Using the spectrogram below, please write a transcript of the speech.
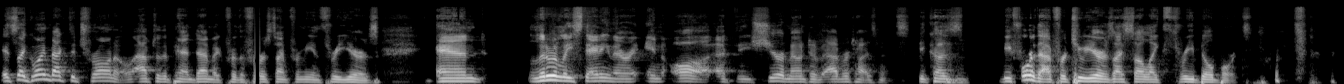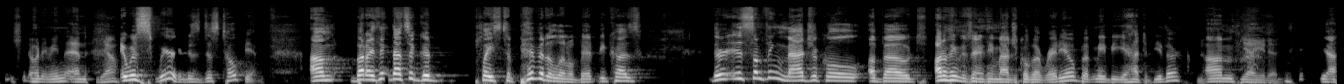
It's like going back to Toronto after the pandemic for the first time for me in three years, and literally standing there in awe at the sheer amount of advertisements because before that, for two years, I saw like three billboards. you know what I mean? And Yeah. it was weird. It was dystopian. Um, but I think that's a good place to pivot a little bit because there is something magical about. I don't think there's anything magical about radio, but maybe you had to be there. No. Um, Yeah, you did. Yeah.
